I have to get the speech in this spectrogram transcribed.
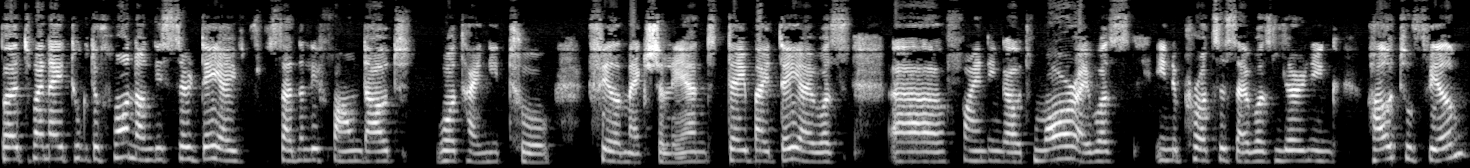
But when I took the phone on this third day, I suddenly found out what I need to film actually. And day by day, I was uh, finding out more. I was in the process. I was learning how to film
